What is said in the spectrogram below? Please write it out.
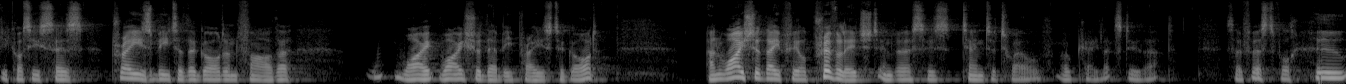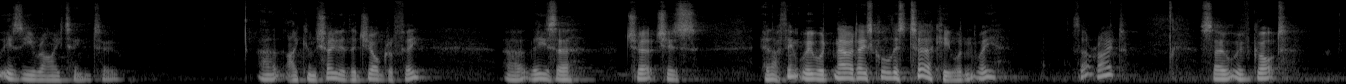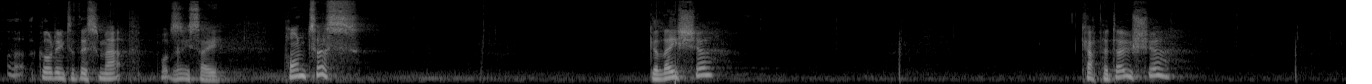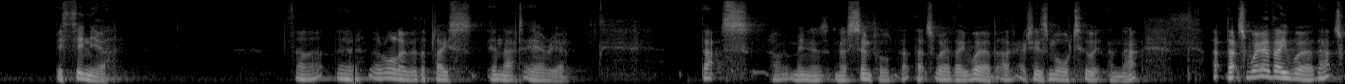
because he says, Praise be to the God and Father. Why, why should there be praise to God? And why should they feel privileged in verses 10 to 12? Okay, let's do that. So, first of all, who is he writing to? Uh, I can show you the geography. Uh, these are churches, and I think we would nowadays call this Turkey, wouldn't we? Is that right? So we've got, uh, according to this map, what does he say? Pontus, Galatia, Cappadocia, Bithynia. So they're, they're all over the place in that area. That's I mean, in a simple, that, that's where they were, but actually there's more to it than that. that. That's where they were. That's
